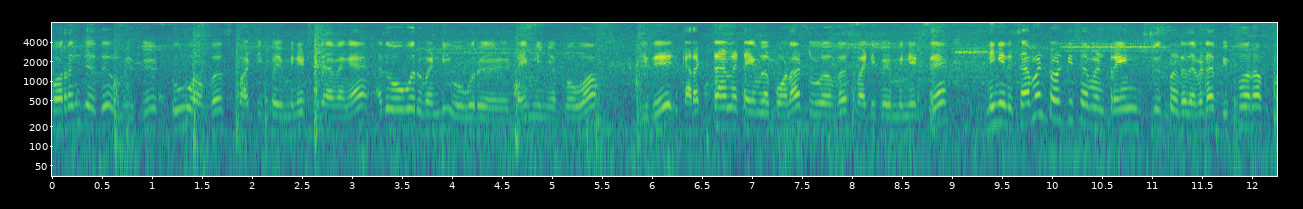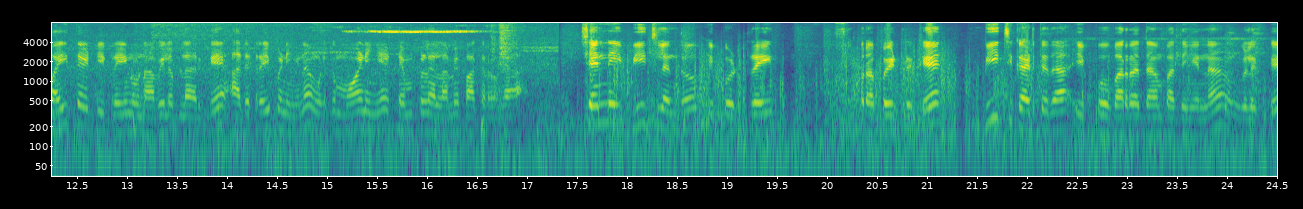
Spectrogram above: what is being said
குறைஞ்சது உங்களுக்கு two hours forty five minutes தேவைங்க. அது ஒவ்வொரு வண்டி ஒவ்வொரு டைம்லிங்க போவோம். இது கரெக்டான டைமில் போனால் two hours forty five minutes நீங்கள் இந்த seven twenty seven train choose பண்ணுறதை விட before of five thirty train ஒன்று அவைலபிளாக இருக்குது அதை ட்ரை பண்ணிங்கன்னா உங்களுக்கு மார்னிங்கே டெம்பிள் எல்லாமே பார்க்குறவங்க சென்னை பீச்லேருந்தும் இப்போது ட்ரெயின் சூப்பராக போயிட்டுருக்கு. பீச்சுக்கு அடுத்ததாக இப்போது வர்றது தான் பார்த்தீங்கன்னா உங்களுக்கு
